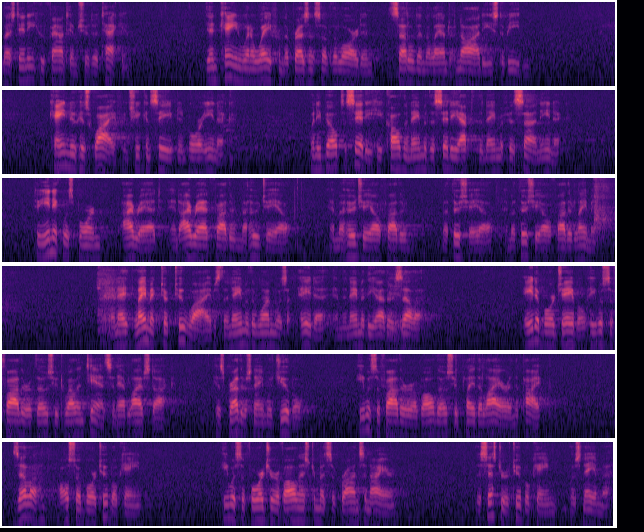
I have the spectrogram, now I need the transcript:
lest any who found him should attack him. Then Cain went away from the presence of the Lord and settled in the land of Nod, east of Eden. Cain knew his wife, and she conceived and bore Enoch. When he built a city, he called the name of the city after the name of his son, Enoch. To Enoch was born Irad, and Irad fathered Mahujael, and Mahujael fathered Methushael, and Methushael fathered Lamech. And Lamech took two wives. The name of the one was Ada, and the name of the other Zillah. Ada bore Jabal. He was the father of those who dwell in tents and have livestock. His brother's name was Jubal. He was the father of all those who play the lyre and the pipe. Zillah also bore Tubal-Cain. He was the forger of all instruments of bronze and iron. The sister of Tubal-Cain was Naamah.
